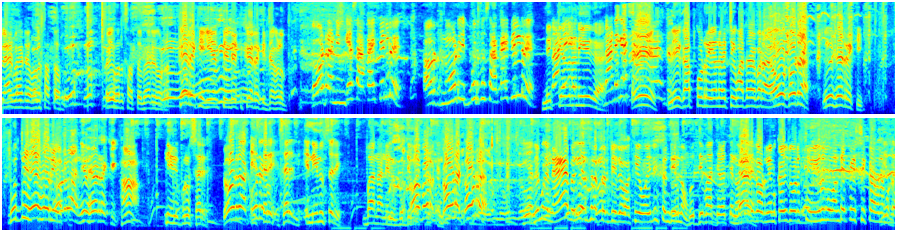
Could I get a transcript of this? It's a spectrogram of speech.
ಬ್ಯಾಡ್ ಬ್ಯಾಡ್ರಿ ಹೊಲಸಾತವ್ರು ಕೈ ಹೊಲಸಾತು ಬ್ಯಾಡ್ರಿ ಕೊಡ್ರಿ ಕೇಳ್ರಿ ಆಕಿಗೆ ಏನ್ ತಿಂಡೈತಿ ಐತಿ ಕೇಳ್ರಿ ಆಕಿ ಗೌಡ್ರ ನಿಮ್ಗೆ ಸಾಕಾಯ್ತಿಲ್ರಿ? ಅವ್ರ ನೋಡಿ ಇಬ್ಬರದು ಸಾಕಾಯ್ತಿಲ್ರಿ? ನಿಕ್ಕೆ ನನಗೀಗ. ನನಗೆ ಏ ನೀ ಗಪ್ ಕೊಡ್ರಿ ಏನು ಹೆಚ್ಚಿಗೆ ಮಾತಾಡಬೇಡ. ಓ ಗೌಡ್ರ ನೀವು ಹೇಳ್ರಿ ಆಕಿ ಬುದ್ಧಿ ಹೇ ಹೋರಿ. ಗೌಡ್ರ ನೀವ್ ಹೇಳ್ರಿ ಆಕಿ ಹಾ. ನೀವಿಬ್ರು ಸರಿ. ಗೌಡ್ರ ಸರಿ ಸರಿ ನೀನು ಸರಿ. ಬಾ ನಾನು ಬುದ್ಧಿ ಓ, ಮಾತ್ ಗೌಡ್ರ ಹೇಳ್ತೀನಿ. ಗೌಡ್ರ ಗೌಡ್ರ. ನಿಮ್ಗೆ ನ್ಯಾಯ ಬಗೆಹರಿಸಲು ಕರ್ತಿದ್ದೇವೆ ಆಕಿ ಒಯ್ಲಿಕ್ಕೆ ತಂದಿಲ್ಲ ನಾವು ಬುದ್ಧಿ ಮಾತು ಹೇಳ್ತೀನಿ ಗೌಡ್ರ ನಿಮ್ ಕೈ ಜೋಡಿಸ್ತೀವಿ. ಇವ್ರಿಗೂ ಒಂದೇ ಪೀಸ್ ಸಿಕ್ಕಾದ ಇಲ್ಲ,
